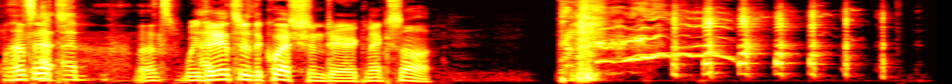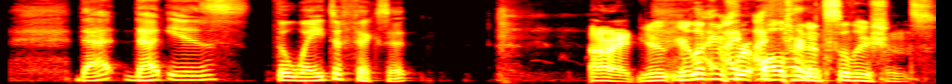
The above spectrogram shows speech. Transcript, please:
That's it. I- I- That's we've I- answered the question, Derek. Next song. That that is the way to fix it. All right, you're you're looking for I feel- alternate solutions.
